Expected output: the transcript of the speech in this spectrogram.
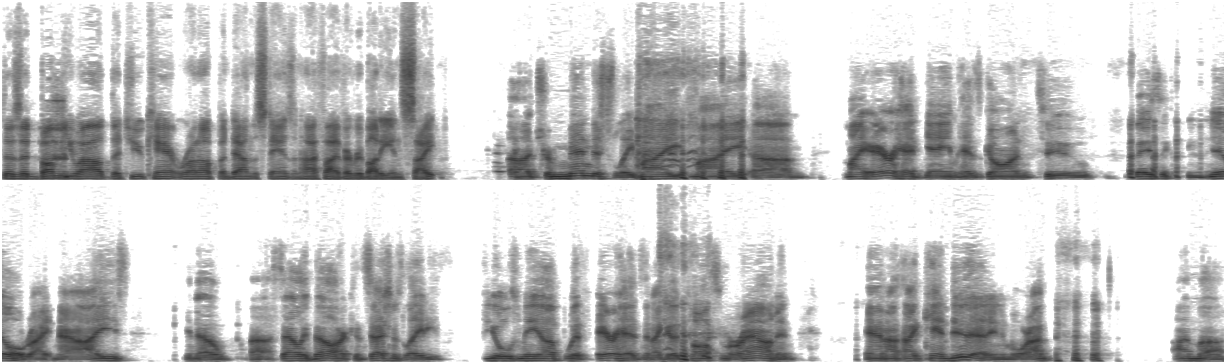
Does it bum you out that you can't run up and down the stands and high five everybody in sight? Uh, tremendously. My my um, my airhead game has gone to basically nil right now. I, you know, uh, Sally Bell, our concessions lady, fuels me up with airheads, and I go toss them around, and and I, I can't do that anymore. I'm I'm uh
